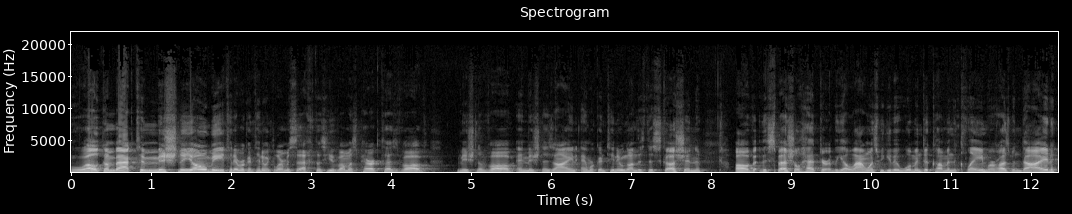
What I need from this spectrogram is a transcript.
Welcome back to Mishnah Yomi. Today we're continuing to learn Masechtas Yevamos Perek Vav, Mishnah Vav, and Mishnah Zayin, and we're continuing on this discussion of the special heter, the allowance we give a woman to come and claim her husband died,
